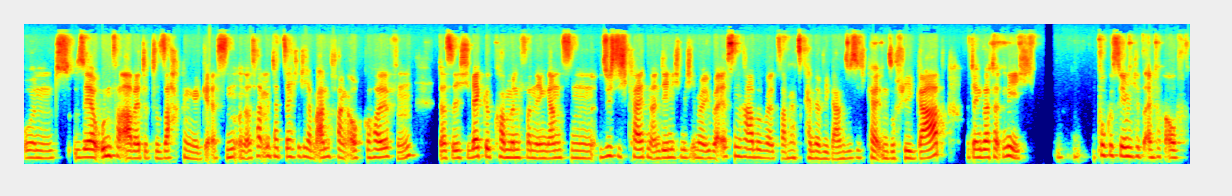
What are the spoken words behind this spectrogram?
und sehr unverarbeitete Sachen gegessen. Und das hat mir tatsächlich am Anfang auch geholfen, dass ich weggekommen bin von den ganzen Süßigkeiten, an denen ich mich immer überessen habe, weil es damals keine veganen Süßigkeiten so viel gab. Und dann gesagt hat, nee, ich fokussiere mich jetzt einfach auf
